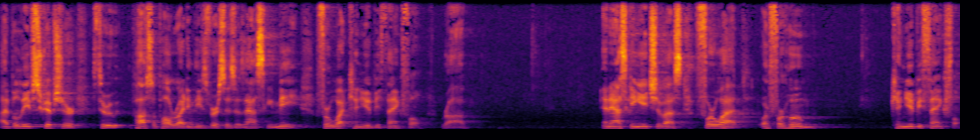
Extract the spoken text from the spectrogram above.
I believe Scripture, through Apostle Paul writing these verses, is asking me, For what can you be thankful, Rob? And asking each of us, For what or for whom can you be thankful?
